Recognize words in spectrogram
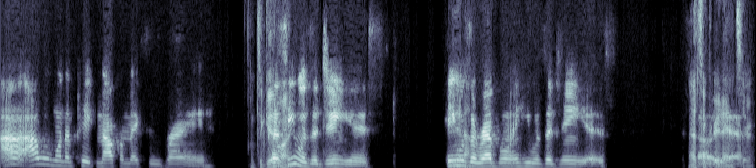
I, I would want to pick Malcolm X's brain. That's a good one. Because he was a genius. He yeah. was a rebel and he was a genius. That's so, a great yeah. answer.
